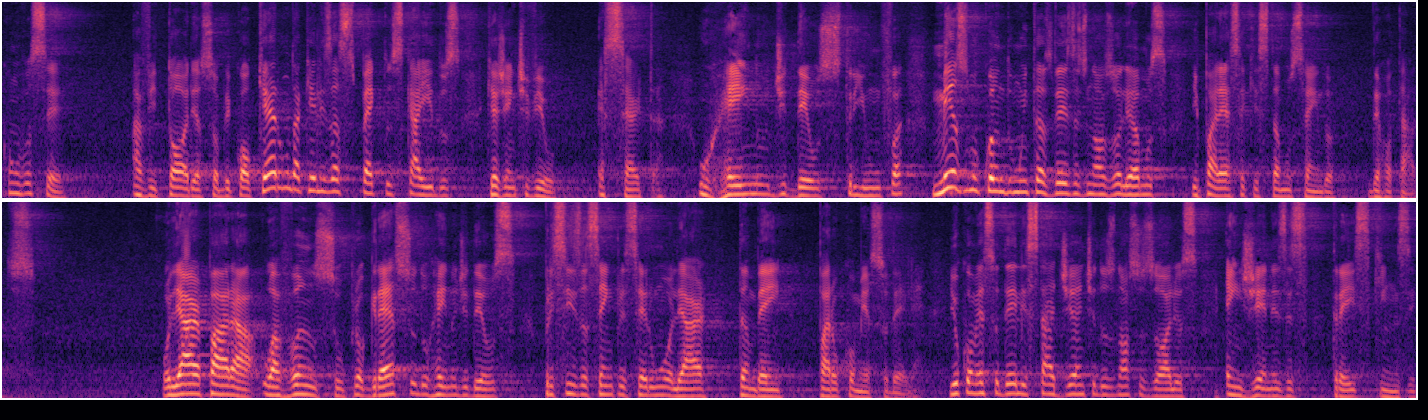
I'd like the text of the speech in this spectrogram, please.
com você, a vitória sobre qualquer um daqueles aspectos caídos que a gente viu é certa o reino de Deus triunfa, mesmo quando muitas vezes nós olhamos e parece que estamos sendo derrotados. Olhar para o avanço, o progresso do reino de Deus, precisa sempre ser um olhar também para o começo dele. E o começo dele está diante dos nossos olhos em Gênesis 3,15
